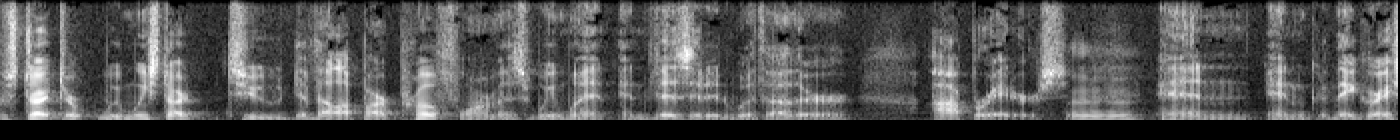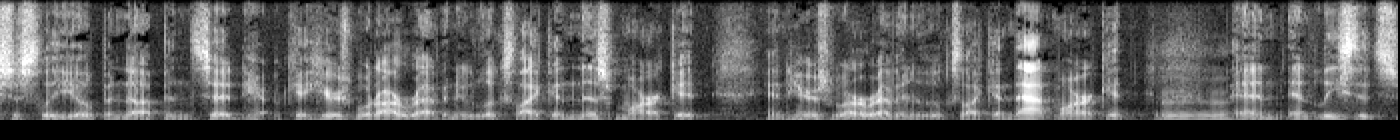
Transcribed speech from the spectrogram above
start to when we start to develop our pro formas, we went and visited with other operators, Mm-hmm. and and they graciously opened up and said, "Okay, here's what our revenue looks like in this market, and here's what our revenue looks like in that market." Mm-hmm. And at least it's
